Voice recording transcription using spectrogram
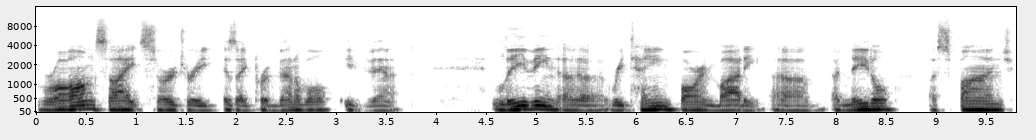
wrong site surgery is a preventable event. Leaving a retained foreign body, uh, a needle, a sponge,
